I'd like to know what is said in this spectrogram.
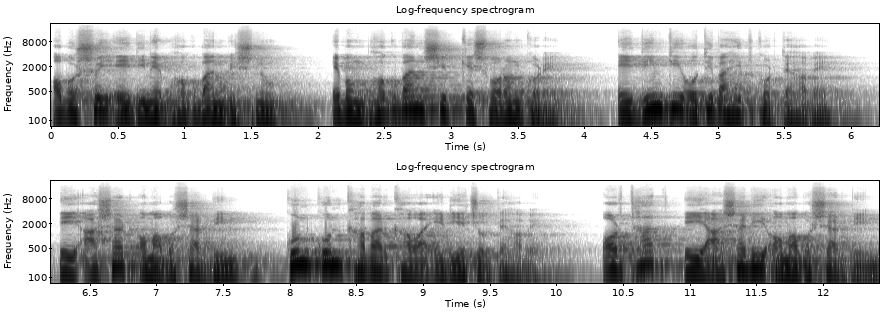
অবশ্যই এই দিনে ভগবান বিষ্ণু এবং ভগবান শিবকে স্মরণ করে এই দিনটি অতিবাহিত করতে হবে। এই আষাঢ় অমাবস্যার দিন কোন কোন খাবার খাওয়া এড়িয়ে চলতে হবে? অর্থাৎ এই আষাঢ়ী অমাবস্যার দিন।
